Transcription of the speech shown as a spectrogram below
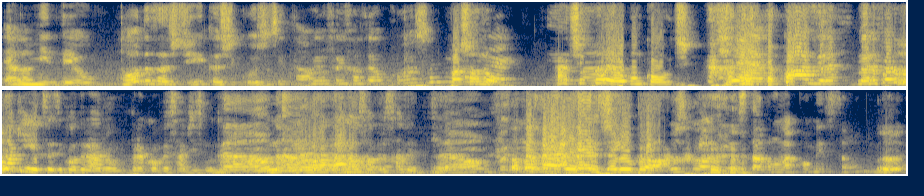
ela me deu todas as dicas de cursos e tal, e eu fui fazer o curso Apaixonou. encontrei. Tá tipo eu com coach. É, quase, né? Mas não foi no bloquinho que vocês encontraram pra conversar disso no carnaval. Não, não, não. não, tá, não, só pra saber. Não, foi Só pra no saber pertinho. se era o bloco. Os bloquinhos estavam lá começando. né?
